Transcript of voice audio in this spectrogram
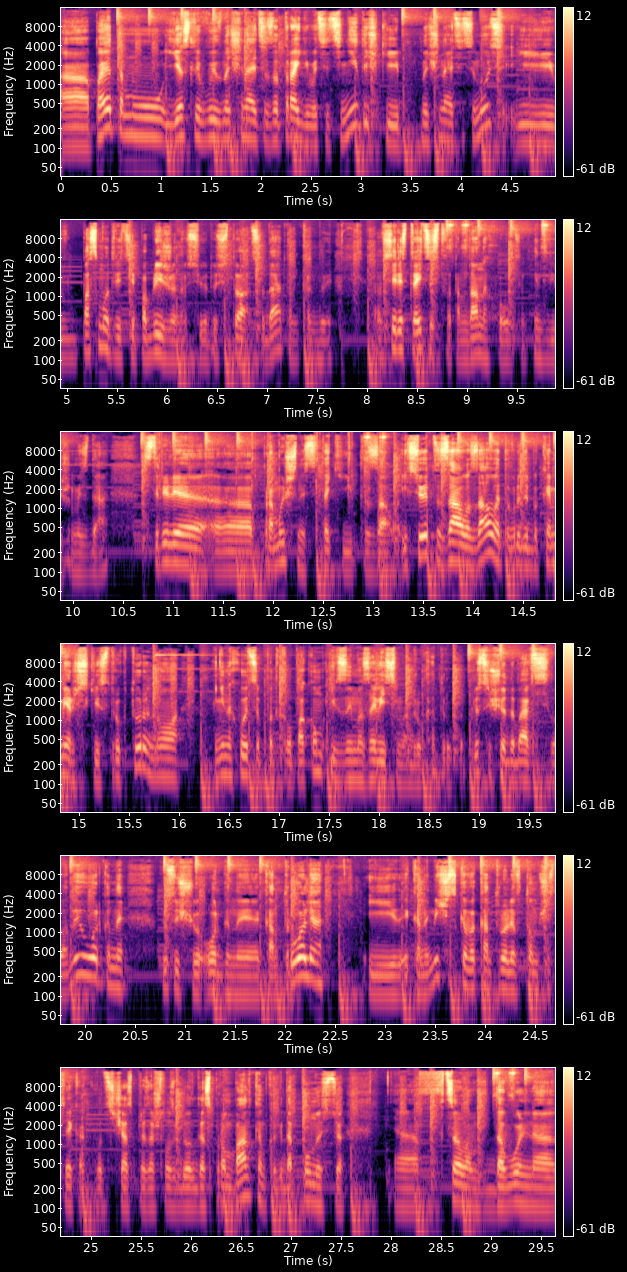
А, поэтому, если вы начинаете затрагивать эти ниточки, начинаете тянуть и посмотрите поближе на всю эту ситуацию, да, там как бы в сфере строительства, там данных холдинг, недвижимость, да, в сфере э, промышленности такие-то ЗАО. И все это ЗАО, ЗАО, это вроде бы коммерческие структуры, но они находятся под колпаком и взаимозависимы друг от друга. Плюс еще добавьте силовые органы, плюс еще органы контроля и экономического контроля, в том числе, как вот сейчас произошло с Белгазпромбанком, когда полностью э, в целом довольно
